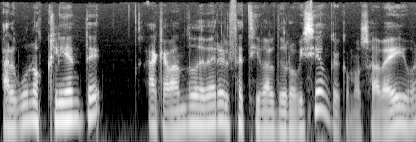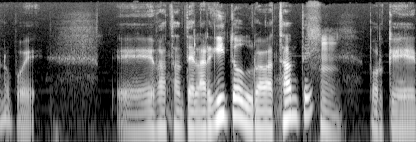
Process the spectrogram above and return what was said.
algunos clientes acabando de ver el Festival de Eurovisión, que como sabéis, bueno, pues eh, es bastante larguito, dura bastante, hmm. porque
